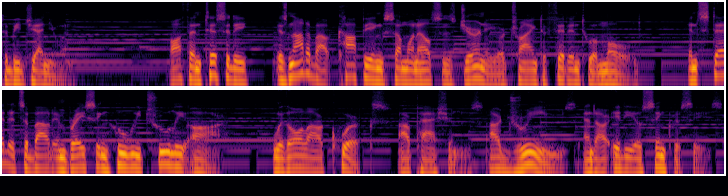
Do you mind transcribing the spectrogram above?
to be genuine. Authenticity is not about copying someone else's journey or trying to fit into a mold. Instead, it's about embracing who we truly are, with all our quirks, our passions, our dreams, and our idiosyncrasies.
